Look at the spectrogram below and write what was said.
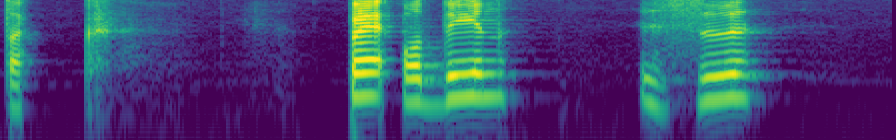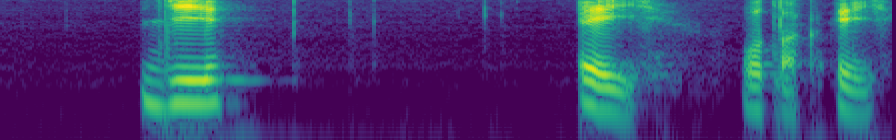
так. P1 з D. A. Отак, A.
